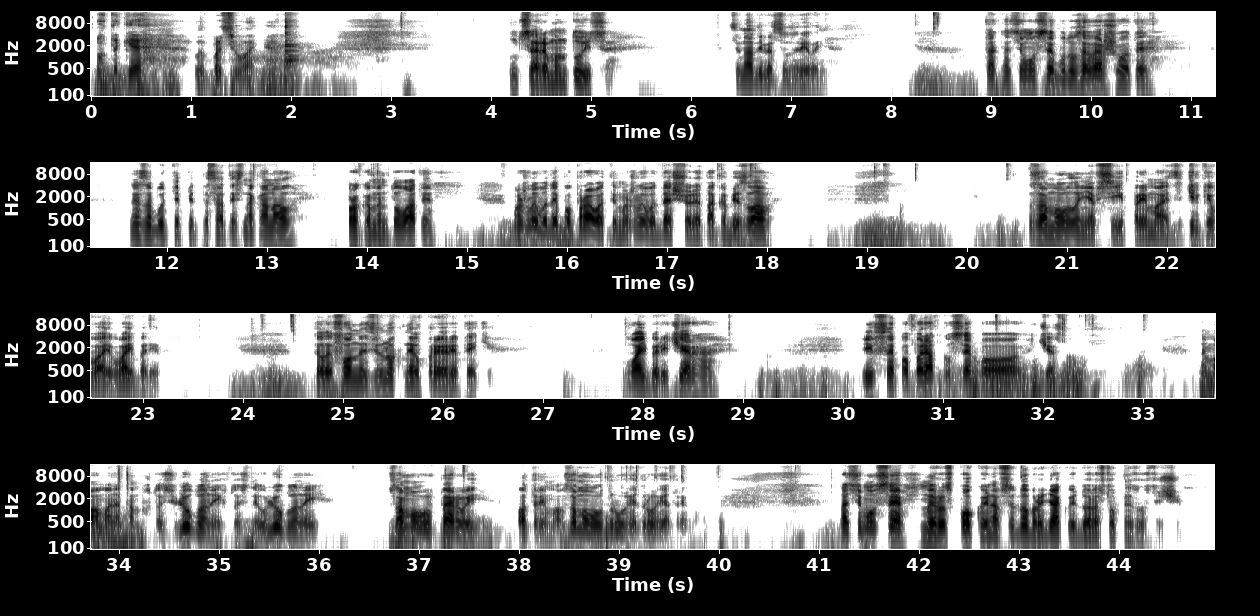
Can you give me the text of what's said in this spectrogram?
ну, таке випрацювання. Ну, це ремонтується. Ціна 900 гривень. Так, на цьому все буду завершувати. Не забудьте підписатись на канал, прокоментувати. Можливо, де поправити, можливо, дещо не так обізвав. Замовлення всі приймаються тільки в вай- вайбері. Телефонний дзвінок не в пріоритеті. В вайбері черга. І все по порядку, все по чесному. Нема в мене там хтось улюблений, хтось не улюблений. Замовив перший, отримав. Замовив другий, другий отримав. На цьому все. Миру, спокою, на все добре. Дякую, до наступної зустрічі.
